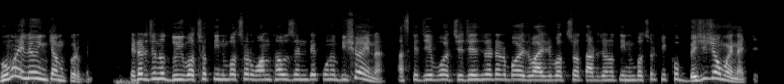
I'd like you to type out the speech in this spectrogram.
ঘুমাইলেও ইনকাম করবেন। এটার জন্য দুই বছর, তিন বছর ওয়ান থাউজেন্ডে কোনো বিষয় না। আজকে যে যে ছেলেটার বয়স বাইশ বছর, তার জন্য তিন বছর কি খুব বেশি সময় নাকি?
